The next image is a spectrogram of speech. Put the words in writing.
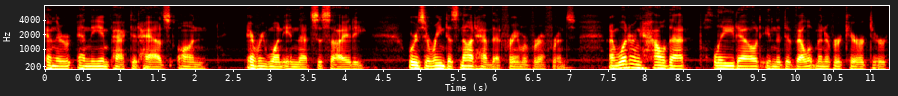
and the and the impact it has on everyone in that society. Whereas Irene does not have that frame of reference. I'm wondering how that played out in the development of her character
